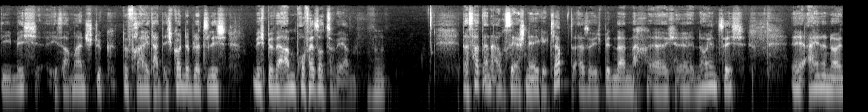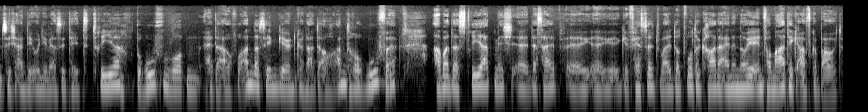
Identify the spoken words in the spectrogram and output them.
die mich, ich sag mal, ein Stück befreit hat. Ich konnte plötzlich mich bewerben, Professor zu werden. Mhm. Das hat dann auch sehr schnell geklappt. Also ich bin dann äh, 90, äh, 91 an die Universität Trier berufen worden, hätte auch woanders hingehen können, hatte auch andere Rufe. Aber das Trier hat mich äh, deshalb äh, äh gefesselt, weil dort wurde gerade eine neue Informatik aufgebaut.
